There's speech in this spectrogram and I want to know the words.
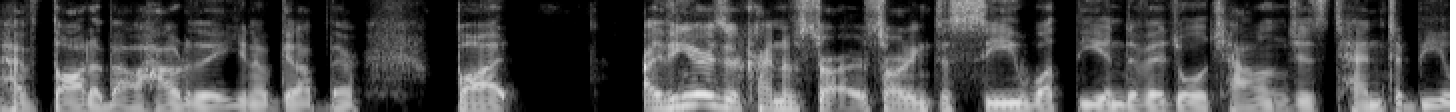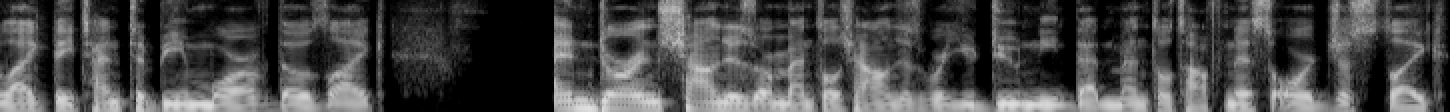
have thought about. How do they, you know, get up there? But I think you guys are kind of start starting to see what the individual challenges tend to be like. They tend to be more of those like endurance challenges or mental challenges where you do need that mental toughness or just like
